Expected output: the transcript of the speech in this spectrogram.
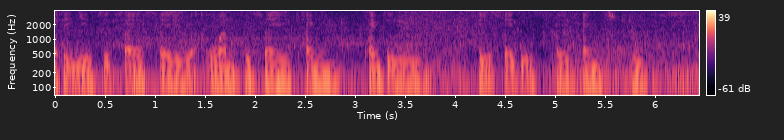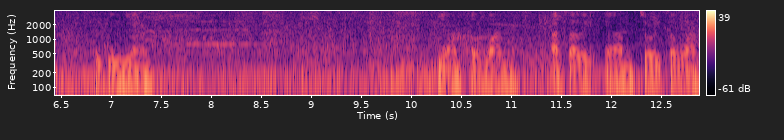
I think you should say say want to say thank thank to you should say to say thank to to the. Jans so one. I'm sorry, um Torito one.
